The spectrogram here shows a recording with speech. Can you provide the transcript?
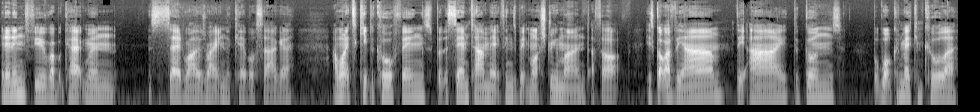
In an interview, Robert Kirkman said while he was writing the Cable saga, "I wanted to keep the cool things, but at the same time make things a bit more streamlined. I thought he's got to have the arm, the eye, the guns, but what could make him cooler?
